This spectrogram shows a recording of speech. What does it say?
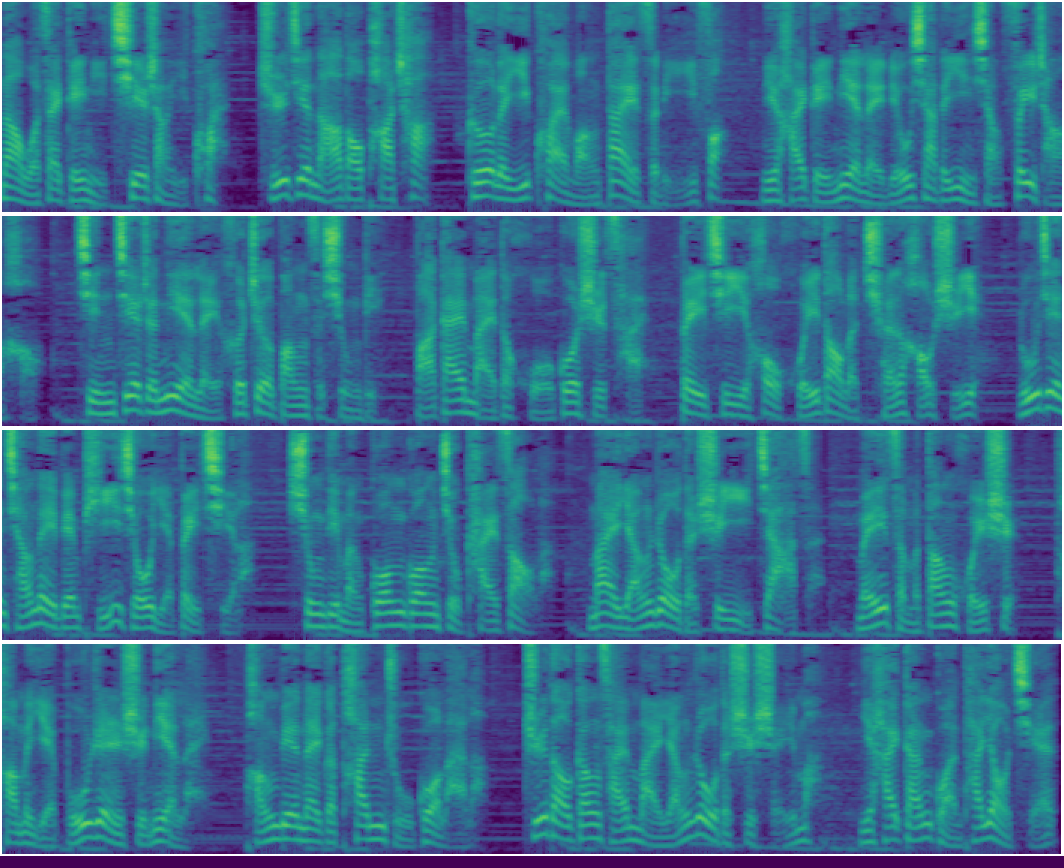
那我再给你切上一块，直接拿刀啪嚓割了一块，往袋子里一放。女孩给聂磊留下的印象非常好。紧接着，聂磊和这帮子兄弟把该买的火锅食材备齐以后，回到了全豪实业。卢建强那边啤酒也备齐了，兄弟们咣咣就开造了。卖羊肉的是一家子，没怎么当回事。他们也不认识聂磊。旁边那个摊主过来了，知道刚才买羊肉的是谁吗？你还敢管他要钱？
